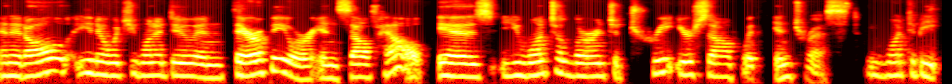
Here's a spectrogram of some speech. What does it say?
And it all, you know, what you want to do in therapy or in self help is you want to learn to treat yourself with interest. You want to be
